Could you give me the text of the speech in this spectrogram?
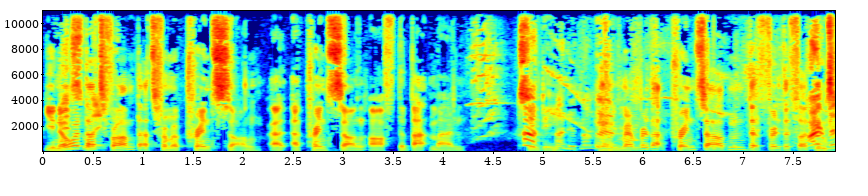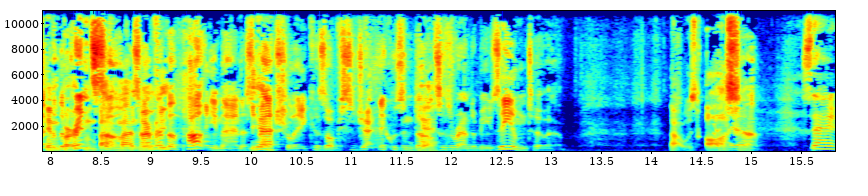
You know This what that's from? That's from a Prince song, a, a Prince song off the Batman CD. I did not know. You remember that Prince album that for the fucking Tim the Burton Prince Batman songs. I remember the Party Man especially because obviously Jack Nicholson dances Yeah. around a museum to it. That was awesome. Yeah. So,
